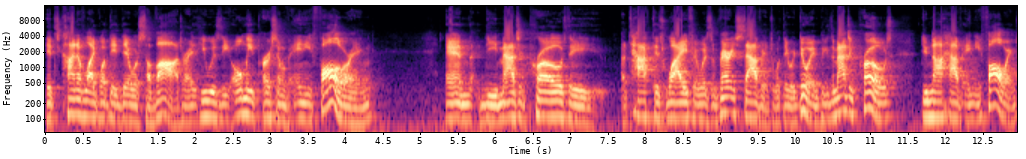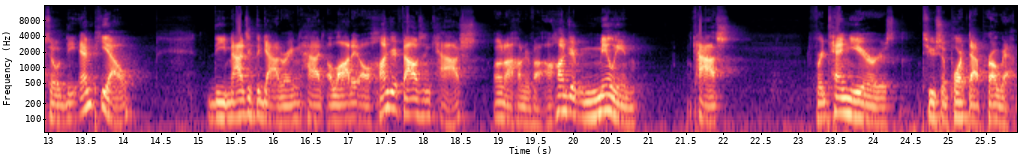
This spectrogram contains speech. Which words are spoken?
it's kind of like what they did with Savjz, right? He was the only person with any following, and the Magic Pros they attacked his wife. It was very savage what they were doing because the Magic Pros do not have any following. So the MPL, the Magic the Gathering, had allotted a hundred thousand cash. Oh, not hundred thousand, a hundred million cash for ten years to support that program.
